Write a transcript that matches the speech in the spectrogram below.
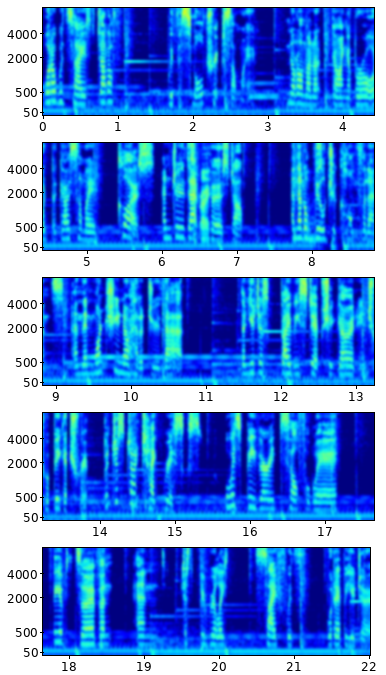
what I would say is start off with a small trip somewhere, not on a, going abroad, but go somewhere close and do that right. first up. And that'll mm. build your confidence. And then once you know how to do that, then you just baby steps, you go into a bigger trip. But just don't take risks always be very self aware, be observant, and just be really safe with whatever you do.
